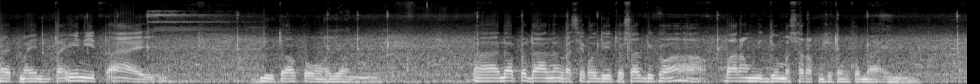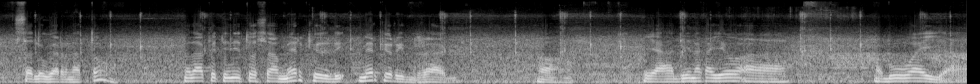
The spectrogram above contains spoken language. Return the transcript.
Kahit mainit na init ay dito ako ngayon. Ah, napadalan kasi ko dito. Sabi ko, ah, parang medyo masarap ditong kumain sa lugar na to. Malapit din ito sa Mercury, Mercury Drug. Oh. Kaya di na kayo ah, mabuhay. ah.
